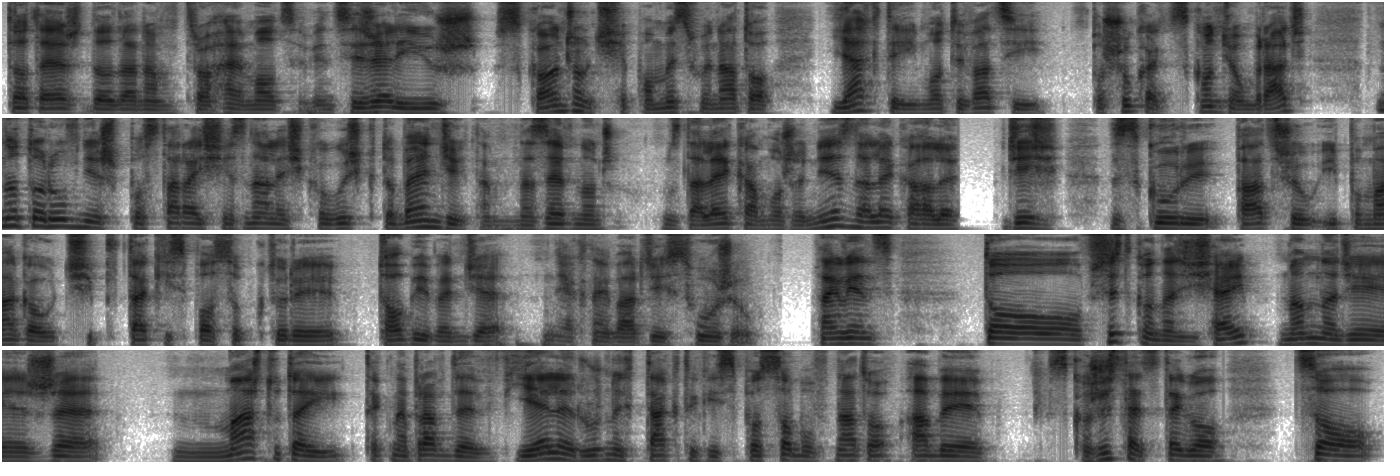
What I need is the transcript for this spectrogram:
to też doda nam trochę mocy. Więc jeżeli już skończą Ci się pomysły na to, jak tej motywacji poszukać, skąd ją brać, no to również postaraj się znaleźć kogoś, kto będzie tam na zewnątrz, z daleka, może nie z daleka, ale gdzieś z góry patrzył i pomagał Ci w taki sposób, który Tobie będzie jak najbardziej służył. Tak więc to wszystko na dzisiaj. Mam nadzieję, że Masz tutaj tak naprawdę wiele różnych taktyk i sposobów na to, aby skorzystać z tego, co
